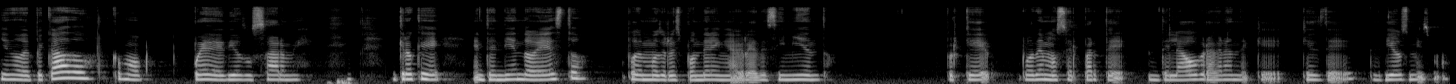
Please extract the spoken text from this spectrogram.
lleno de pecado, ¿cómo puede Dios usarme? Y creo que entendiendo esto, podemos responder en agradecimiento, porque podemos ser parte de la obra grande que, es de, Dios mismo.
